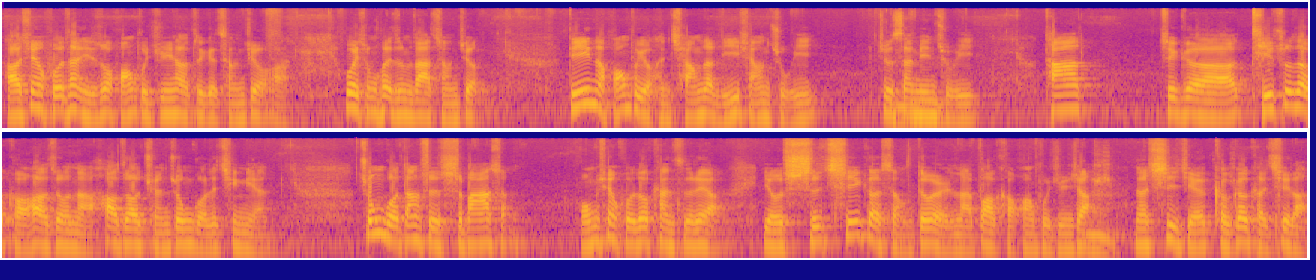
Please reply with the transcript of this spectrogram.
好，现在回到你说黄埔军校这个成就啊，为什么会这么大成就？第一呢，黄埔有很强的理想主义，就三民主义。他这个提出这口号之后呢，号召全中国的青年。中国当时十八省，我们现在回头看资料，有十七个省都有人来报考黄埔军校，那细节可歌可泣了。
